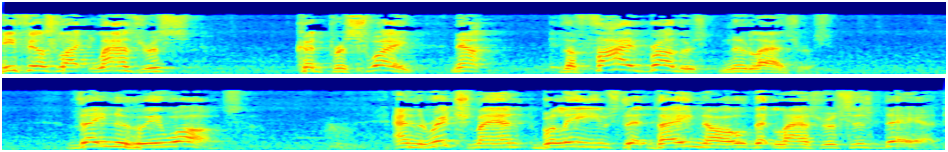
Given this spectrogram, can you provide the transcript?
He feels like Lazarus could persuade. Now, the five brothers knew Lazarus. They knew who he was. And the rich man believes that they know that Lazarus is dead.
